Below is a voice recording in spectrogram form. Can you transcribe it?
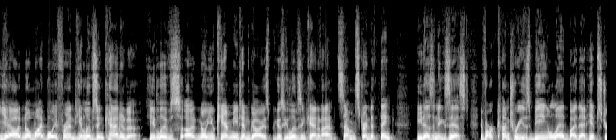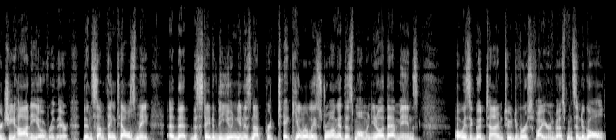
yeah, no, my boyfriend, he lives in Canada. He lives, uh, no, you can't meet him, guys, because he lives in Canada. I'm, I'm, starting to think he doesn't exist. If our country is being led by that hipster jihadi over there, then something tells me uh, that the State of the Union is not particularly strong at this moment. You know what that means? Always a good time to diversify your investments into gold.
